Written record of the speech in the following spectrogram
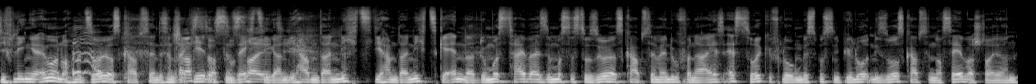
Die fliegen ja immer noch mit Soyuz-Kapseln. Das sind Just Raketen aus den Society. 60ern. Die haben da nichts, die haben da nichts geändert. Du musst teilweise musstest du Soyuz-Kapseln, wenn du von der ISS zurückgeflogen bist, mussten die Piloten die Soyuz-Kapseln noch selber steuern.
